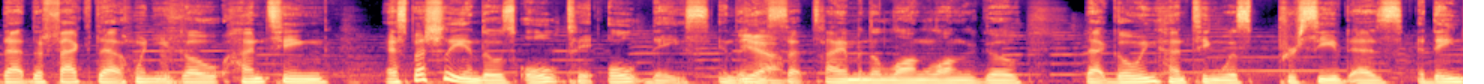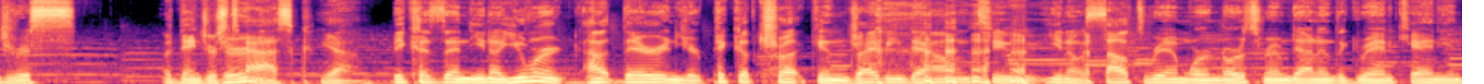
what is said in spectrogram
that the fact that when you go hunting, especially in those old ta- old days, in the Yeah. set time in the long, long ago, that going hunting was perceived as a dangerous A dangerous Journey. task. Yeah. because then you know you weren't out there in your pickup truck and driving down to you know South Rim or North Rim down in the Grand Canyon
